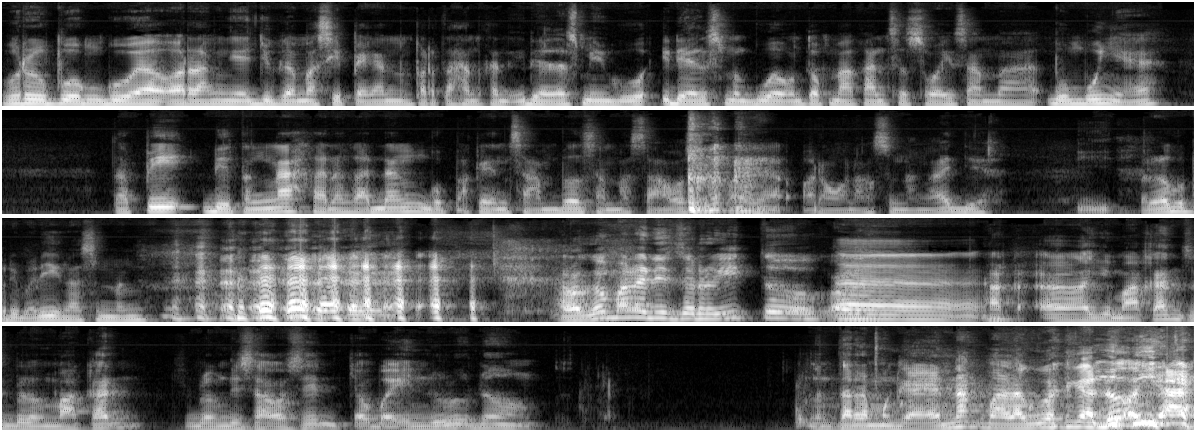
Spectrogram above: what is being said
berhubung gua orangnya juga masih pengen mempertahankan idealisme gua, idealisme gua untuk makan sesuai sama bumbunya. Tapi di tengah kadang-kadang gue pakein sambal sama saus supaya orang-orang seneng aja. Padahal gue pribadi nggak seneng. Kalau gue malah disuruh itu. Kalau Eh, mak- eh, lagi makan sebelum makan sebelum disausin cobain dulu dong. Bentar emang gak enak malah gue gak doyan.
